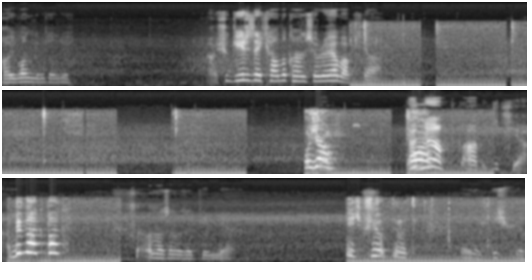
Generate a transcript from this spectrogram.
Hayvan gibi dalıyor. Ya şu geri zekalı kanseröye bak ya. Hocam. Ya Vay. ne yaptık abi git ya. Bir bak bak. Anasını satayım ya. Hiçbir şey yok mi? Öyle hiçbir şey yok.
